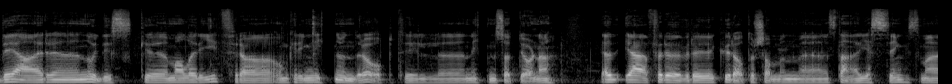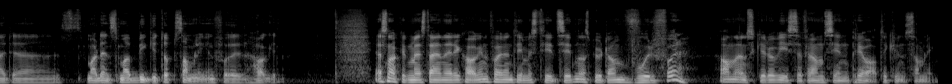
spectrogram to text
Det er eh, nordisk eh, maleri fra omkring 1900 opp til 1970-årene. Eh, jeg er for øvrig kurator sammen med Steinar Gjessing, som er, som er den som har bygget opp samlingen for Hagen. Jeg snakket med Stein Erik Hagen for en times tid siden og spurte ham hvorfor han ønsker å vise fram sin private kunstsamling.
